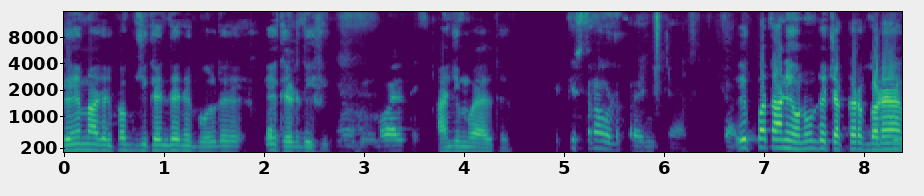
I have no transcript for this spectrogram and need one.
ਗੇਮ ਆ ਜਿਹੜੀ ਪਬਜੀ ਕਹਿੰਦੇ ਨੇ ਬੋਲਦੇ ਇਹ ਖੇਡਦੀ ਸੀ। ਮੋਬਾਈਲ ਤੇ? ਹਾਂਜੀ ਮੋਬਾਈਲ ਤੇ। ਤੇ ਕਿਸ ਤਰ੍ਹਾਂ ਉਹ ਡਿਪਰੈਸ਼ਨ ਆ? ਇਹ ਪਤਾ ਨਹੀਂ ਉਹਨੂੰ ਦੇ ਚੱਕਰ ਬਣਿਆ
